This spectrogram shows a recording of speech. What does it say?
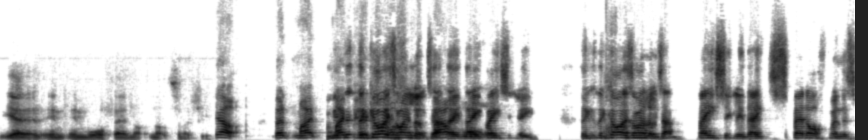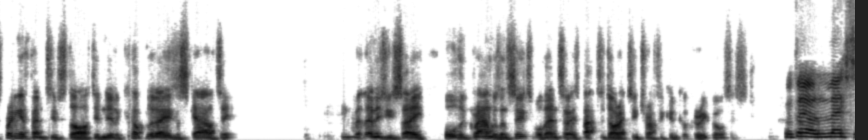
yeah, in, in warfare, not not so much you. Yeah, but my, I mean, my the, the guys I looked at, they, they basically, the, the guys I looked at, basically, they sped off when the spring offensive started and did a couple of days of scouting. But then, as you say, all the ground was unsuitable then, so it's back to directing traffic and cookery courses. Well, they are less.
